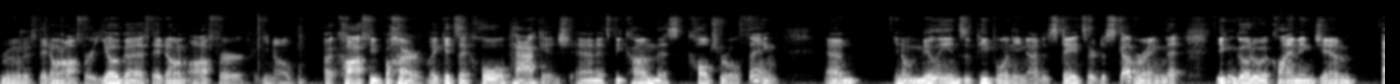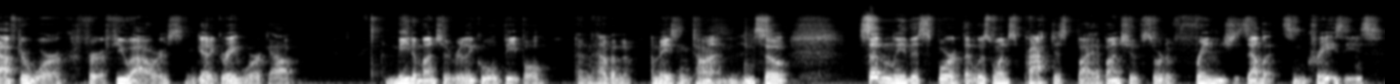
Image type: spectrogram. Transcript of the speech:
room, if they don't offer yoga, if they don't offer, you know, a coffee bar, like it's a whole package and it's become this cultural thing. And, you know, millions of people in the United States are discovering that you can go to a climbing gym after work for a few hours and get a great workout, meet a bunch of really cool people, and have an amazing time. And so suddenly, this sport that was once practiced by a bunch of sort of fringe zealots and crazies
